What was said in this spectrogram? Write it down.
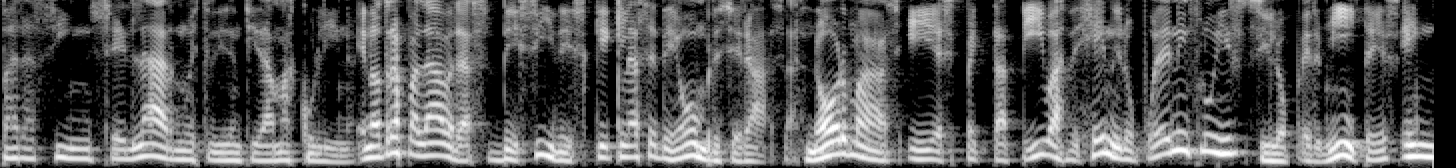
para cincelar nuestra identidad masculina. En otras palabras, decides qué clase de hombre serás. Las normas y expectativas de género pueden influir, si lo permites, en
